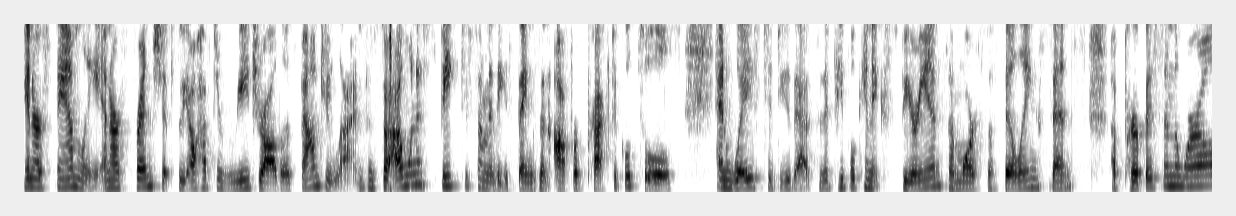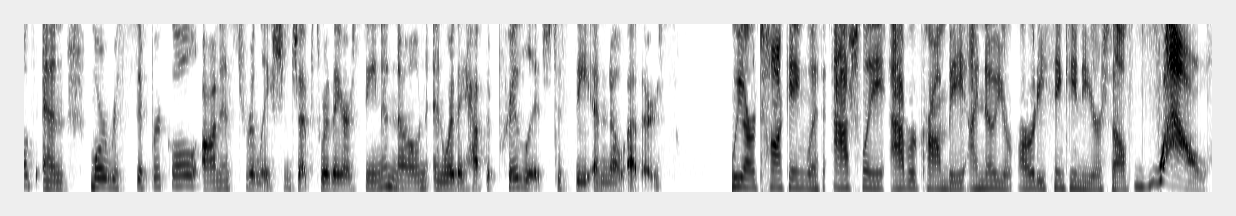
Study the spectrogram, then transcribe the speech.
in our family, in our friendships. We all have to redraw those boundary lines. And so I want to speak to some of these things and offer practical tools and ways to do that so that people can experience a more fulfilling sense of purpose in the world and more reciprocal, honest relationships where they are seen and known and where they have the privilege to see and know others. We are talking with Ashley Abercrombie. I know you're already thinking to yourself, wow,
